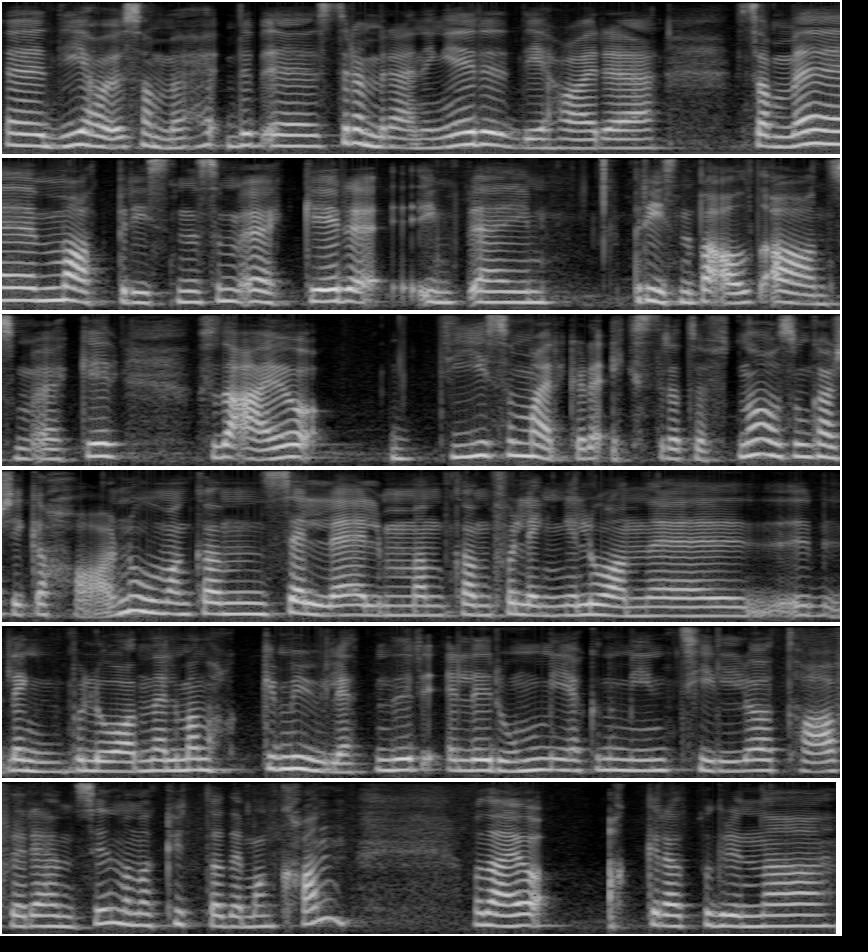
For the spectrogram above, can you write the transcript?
Eh, de har jo samme eh, strømregninger, de har eh, samme matprisene som øker, prisene på alt annet som øker. Så det er jo de som merker det ekstra tøft nå, og som kanskje ikke har noe man kan selge, eller man kan forlenge låne, lengden på lånet, eller man har ikke muligheten eller rom i økonomien til å ta flere hensyn. Man har kutta det man kan. Og det er jo akkurat pga.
